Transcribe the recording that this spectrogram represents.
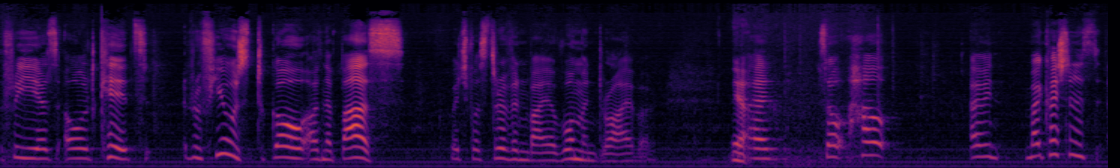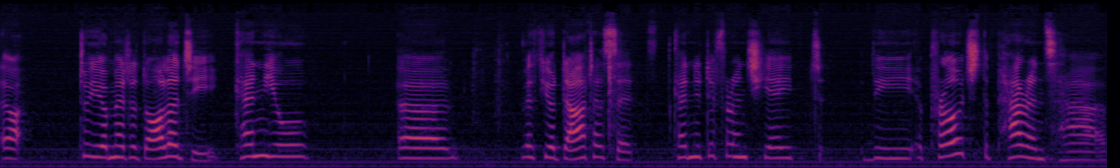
three years old kids refused to go on a bus which was driven by a woman driver. yeah. And so how, I mean, my question is uh, to your methodology, can you, uh, with your data set, can you differentiate the approach the parents have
